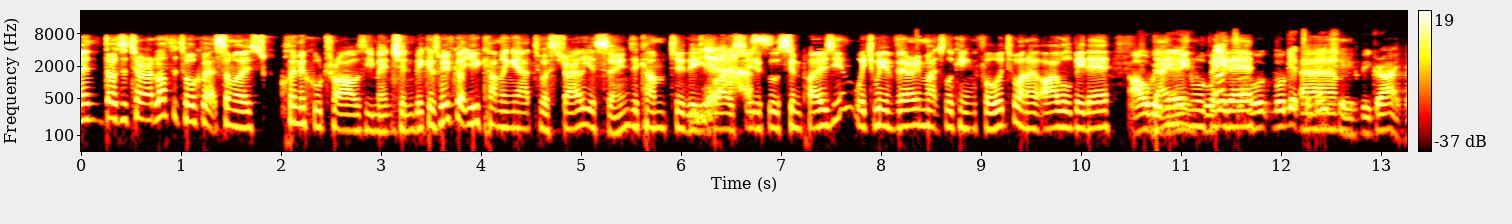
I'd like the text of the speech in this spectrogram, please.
And Dr. Terry, I'd love to talk about some of those clinical trials you mentioned because we've got you coming out to Australia soon to come to the yes. Symposium, which we're very much looking forward to. I know I will be there. I'll be Damien there. will we'll be there. We'll, we'll, get to um, meet you. It'll be great.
